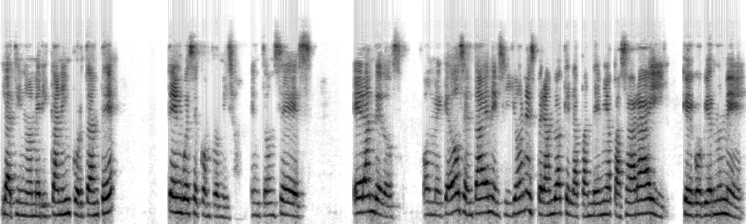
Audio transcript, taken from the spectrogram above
latinoamericana importante, tengo ese compromiso. Entonces, eran de dos. O me quedo sentada en el sillón esperando a que la pandemia pasara y que el gobierno me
